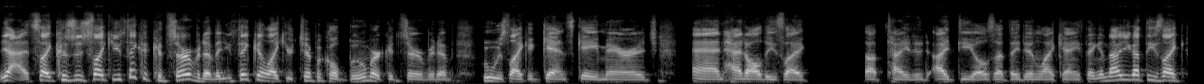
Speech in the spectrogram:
yeah, it's like because it's like you think a conservative and you think of like your typical boomer conservative who was like against gay marriage and had all these like uptight ideals that they didn't like anything. And now you got these like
